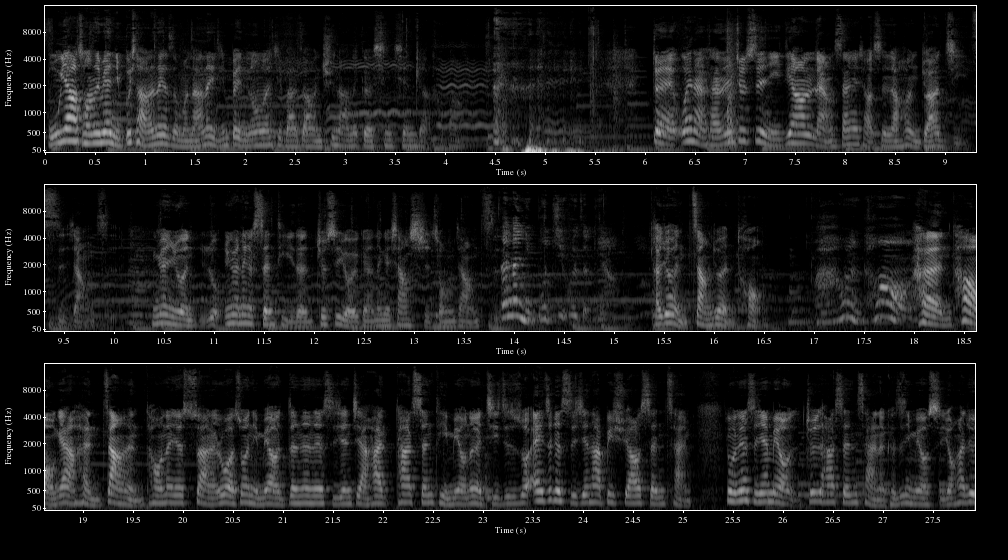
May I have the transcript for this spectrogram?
不要从那边，你不晓得那个什么拿，那已经被你弄乱七八糟。你去拿那个新鲜的，好不好？对，喂奶反正就是你一定要两三个小时，然后你就要挤一次这样子。因为如果如因为那个身体的，就是有一个那个像时钟这样子。那那你不挤会怎么样？它就很胀，就很痛。啊，会很痛，很痛。我跟你讲，很胀，很痛，那就算了。如果说你没有真正的时间这样，他他身体没有那个机制，说，哎，这个时间他必须要生产。如果那个时间没有，就是他生产了，可是你没有使用，他就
